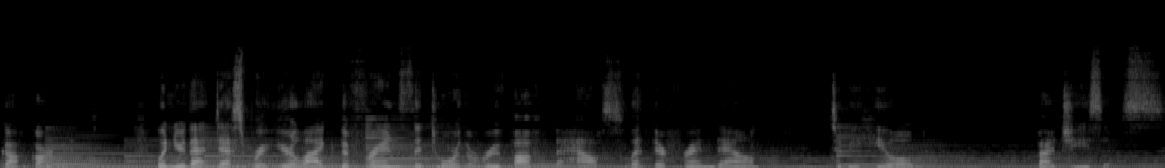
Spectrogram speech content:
garment. When you're that desperate, you're like the friends that tore the roof off of the house, let their friend down to be healed by Jesus.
